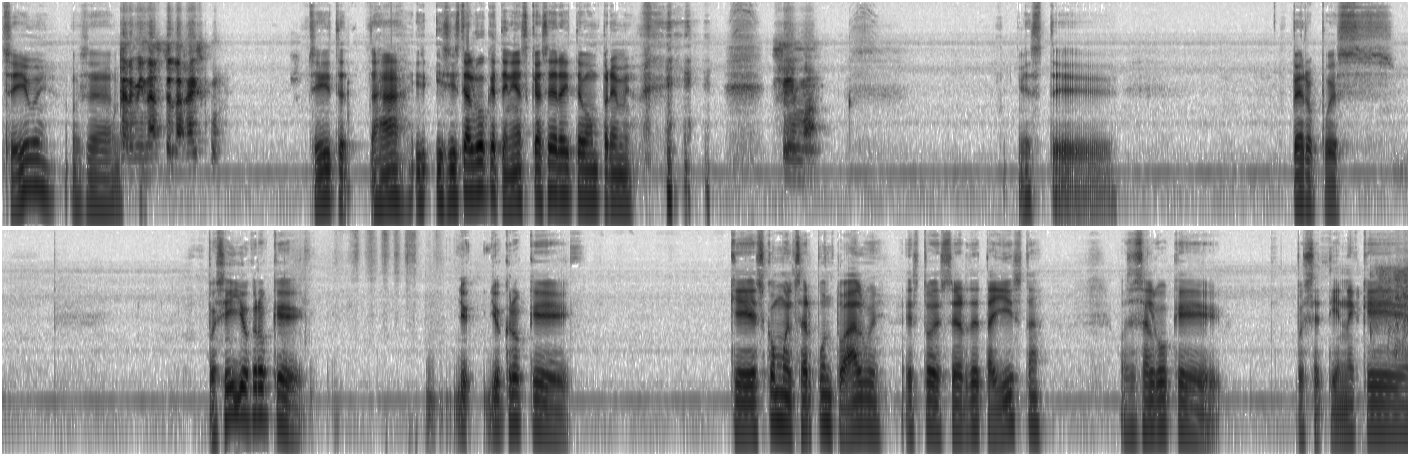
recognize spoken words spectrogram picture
Sí, güey. O sea. Terminaste la high school. Sí, ajá. Hiciste algo que tenías que hacer, ahí te va un premio. sí, man. Este. Pero pues. Pues sí, yo creo que. Yo, creo que. Que es como el ser puntual, güey. Esto de ser detallista. O es algo que. Pues se tiene que.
